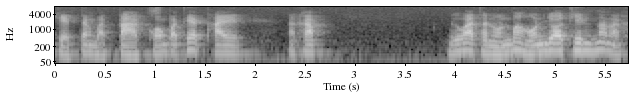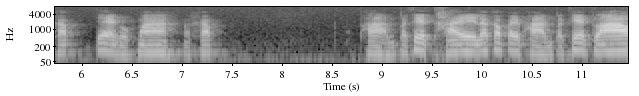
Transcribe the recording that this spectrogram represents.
เขตจังหวัดตากของประเทศไทยนะครับ หรือว่าถนนพหลโยธินนั่นแหละครับ แยกออกมานะครับ ผ่านประเทศไทยแล้วก็ไปผ่านประเทศลาว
